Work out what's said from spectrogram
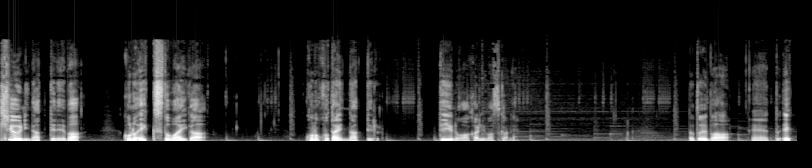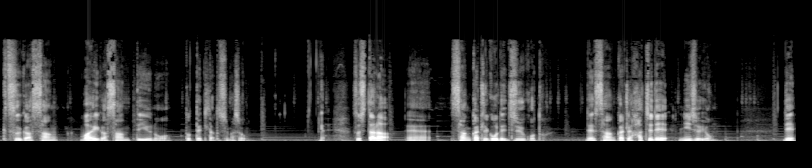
9になってれば、この x と y がこの答えになってるっていうの分かりますかね例えば、えー、っと、x が3、y が3っていうのを取ってきたとしましょう。そしたら、えー、3×5 で15と。で、3×8 で24。で、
